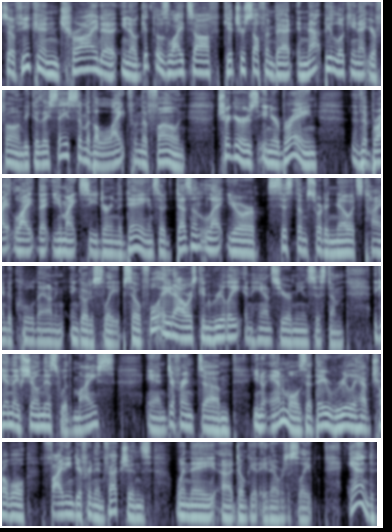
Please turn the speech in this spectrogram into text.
So if you can try to, you know, get those lights off, get yourself in bed and not be looking at your phone because they say some of the light from the phone triggers in your brain the bright light that you might see during the day. And so it doesn't let your system sort of know it's time to cool down and, and go to sleep. So full eight hours can really enhance your immune system. Again, they've shown this with mice and different, um, you know, animals that they really have trouble fighting different infections when they uh, don't get eight hours of sleep. And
